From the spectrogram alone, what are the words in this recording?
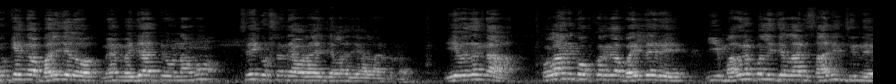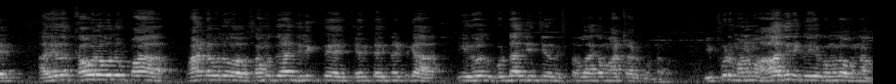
ముఖ్యంగా బలిజలో మేము మెజారిటీ ఉన్నాము శ్రీకృష్ణదేవరాయ జిల్లా చేయాలంటున్నారు. ఈ విధంగా కులానికి ఒక్కరుగా బయలుదేరి ఈ మదనపల్లి జిల్లాని సాధించింది. అదేదో కౌరవులు పా- పాండవులు సముద్రాన్ని దిలికితే చేసినట్టుగా ఈ రోజు గుడ్డలు దించిన విస్తరలాగా మాట్లాడుకున్నారు ఇప్పుడు మనం ఆధునిక యుగంలో ఉన్నాం.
